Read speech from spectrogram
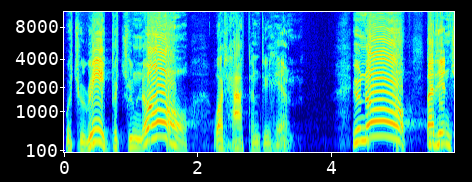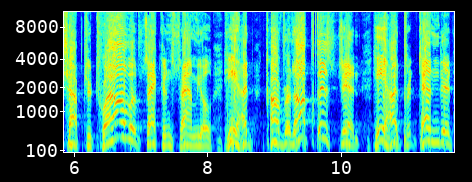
what you read, but you know what happened to him. You know that in chapter 12 of 2 Samuel, he had covered up this sin. He had pretended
